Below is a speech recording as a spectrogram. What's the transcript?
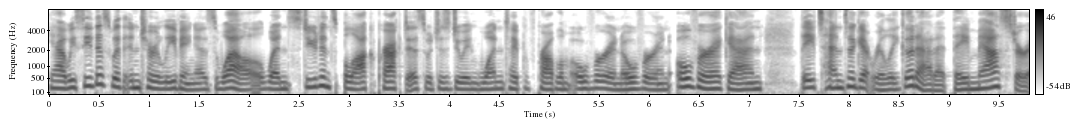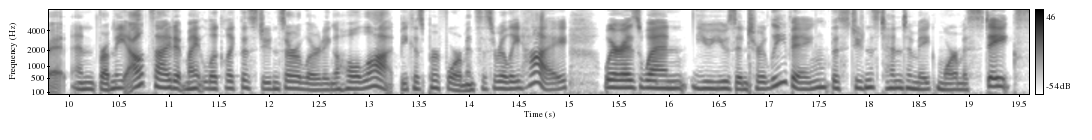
yeah, we see this with interleaving as well. When students block practice, which is doing one type of problem over and over and over again, they tend to get really good at it. They master it. And from the outside, it might look like the students are learning a whole lot because performance is really high. Whereas when you use interleaving, the students tend to make more mistakes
